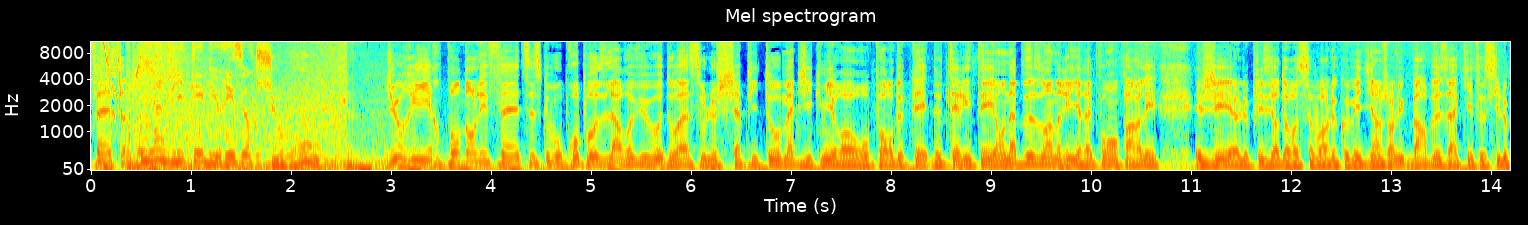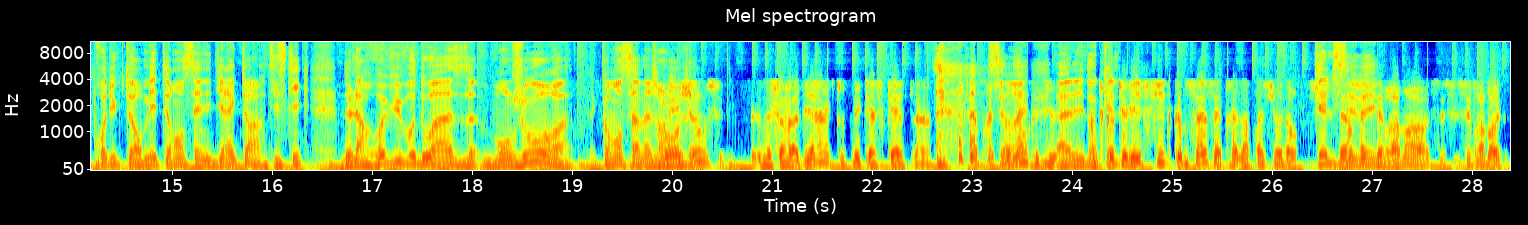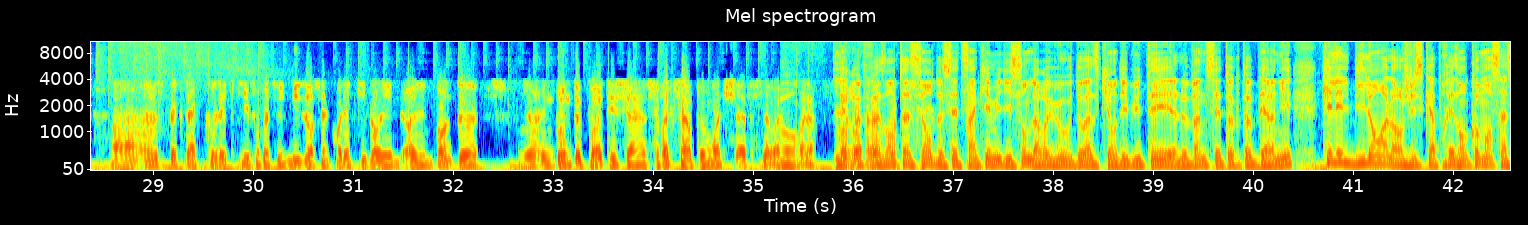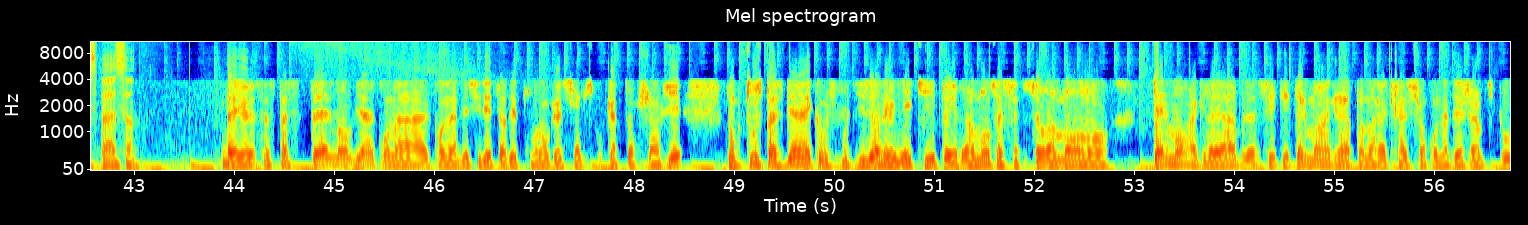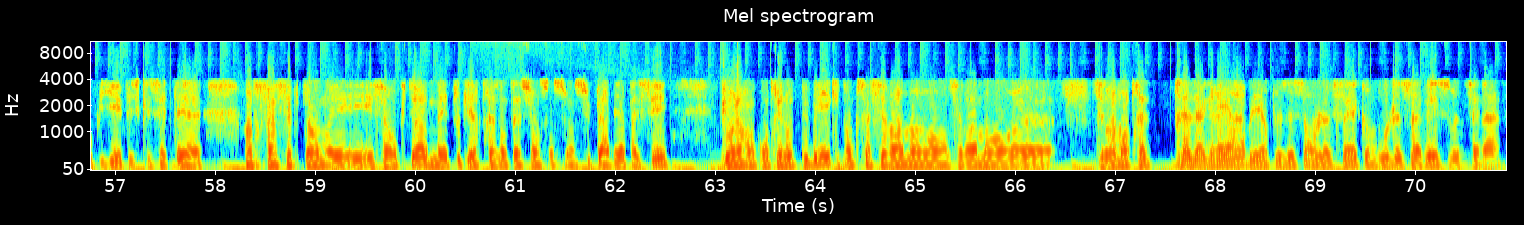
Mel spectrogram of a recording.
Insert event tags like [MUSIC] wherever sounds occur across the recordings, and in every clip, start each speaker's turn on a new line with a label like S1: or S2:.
S1: Fête
S2: L'invité du réseau.
S1: sur Rouge. Du rire pendant les fêtes, c'est ce que vous propose la revue Vaudois sous le chapiteau Magic Mirror au port de, de Territé. On a besoin de rire et pour en parler, j'ai euh, le plaisir de recevoir le comédien Jean-Luc Barbeza qui est aussi le producteur, metteur en scène et directeur artistique de la revue Vaudoise. Bonjour, comment ça va Jean-Luc?
S3: Bonjour, ça va bien avec toutes mes casquettes là. C'est [LAUGHS] impressionnant
S1: vrai
S3: que tu,
S1: Allez, donc,
S3: tu les cites comme ça, c'est très impressionnant.
S1: quel
S3: Mais en fait, c'est vraiment, c'est- vraiment un, un spectacle collectif. En fait, c'est une mise en scène collective. On est une, on est une bande de, une bande de potes et c'est vrai que c'est un peu moi le chef. Vrai.
S1: Bon.
S3: Voilà.
S1: Les [LAUGHS] représentations de cette cinquième édition de la revue Vaudoise qui ont débuté le 27 octobre dernier. Quel est le bilan alors jusqu'à présent? Comment ça se passe?
S3: Ben, euh, ça se passe tellement bien qu'on a qu'on a décidé de faire des prolongations jusqu'au 14 janvier. Donc tout se passe bien et comme je vous le disais, on est une équipe et vraiment ça c'est vraiment tellement agréable. C'était tellement agréable pendant la création qu'on a déjà un petit peu oublié puisque c'était euh, entre fin septembre et, fin octobre. Mais toutes les représentations se sont super bien passées. Puis on a rencontré notre public. Donc ça c'est vraiment c'est vraiment euh, c'est vraiment très très agréable et en plus de ça on le fait comme vous le savez sur une scène à,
